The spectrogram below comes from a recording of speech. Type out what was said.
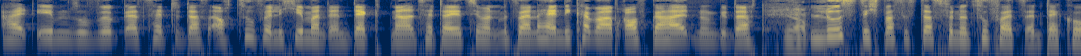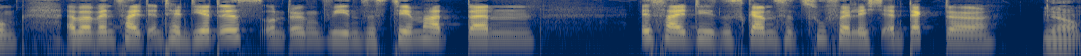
halt eben so wirkt, als hätte das auch zufällig jemand entdeckt, ne? Als hätte da jetzt jemand mit seiner Handykamera draufgehalten und gedacht, Ja. lustig, was ist das für eine Zufallsentdeckung? Aber wenn es halt intendiert ist und irgendwie ein System hat, dann ist halt dieses ganze zufällig entdeckte. Ja.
